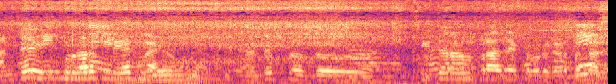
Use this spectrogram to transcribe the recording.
అంటే ఇప్పుడు వరకు లేదు మేడం. అంటే ఇప్పుడు సీతారామ ప్రాజెక్ట్ ఒకటి కడుతున్నారు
